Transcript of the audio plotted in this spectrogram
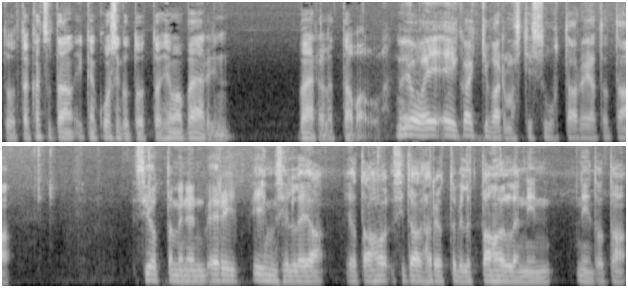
Tuota, katsotaan ikään kuin osinkotuottoa hieman väärin, väärällä tavalla. No joo, ei, ei kaikki varmasti suhtaudu. Ja tota, sijoittaminen eri ihmisille ja, ja taho, sitä harjoittaville tahoille, niin, niin tota,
